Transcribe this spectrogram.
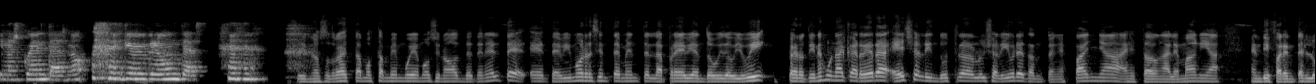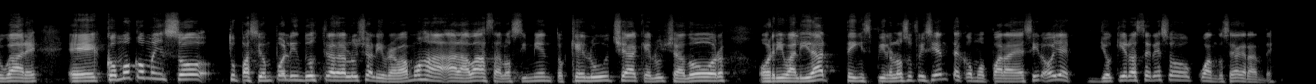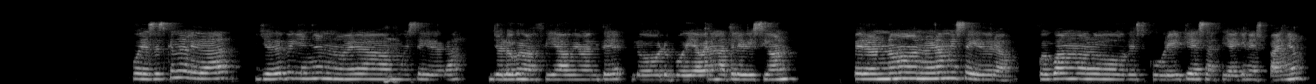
nos cuentas, ¿no? ¿Qué me preguntas? Sí, nosotros estamos también muy emocionados de tenerte. Eh, te vimos recientemente en la previa en WWE, pero tienes una carrera hecha en la industria de la lucha libre, tanto en España, has estado en Alemania, en diferentes lugares. Eh, ¿Cómo comenzó tu pasión por la industria de la lucha libre? Vamos a, a, la base, a los cimientos. ¿Qué lucha, qué luchador o rivalidad te inspiró lo suficiente como para decir, oye, yo quiero hacer eso cuando sea grande? Pues es que en realidad yo de pequeña no era muy seguidora. Yo lo conocía, obviamente, lo, podía ver en la televisión, pero no, no era muy seguidora. Fue cuando lo descubrí que se hacía aquí en España.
